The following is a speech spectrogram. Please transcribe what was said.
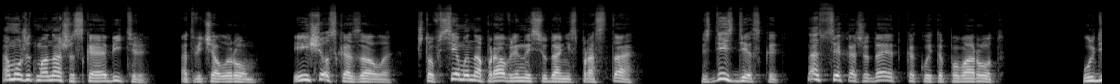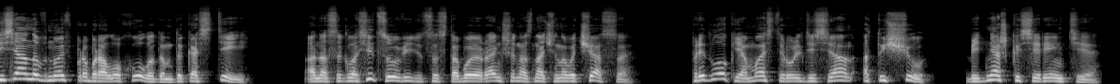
а может монашеская обитель», – отвечал Ром. «И еще сказала, что все мы направлены сюда неспроста. Здесь, дескать, нас всех ожидает какой-то поворот». Ульдисяна вновь пробрало холодом до костей. «Она согласится увидеться с тобой раньше назначенного часа», Предлог я мастеру Ульдисиан отыщу. Бедняжка Сирентия.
